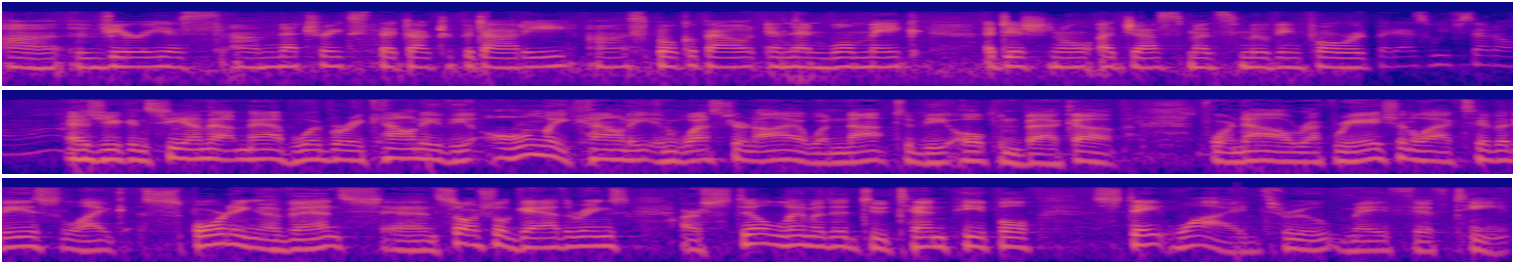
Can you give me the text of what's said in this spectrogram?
uh, various um, metrics that Dr. Pedati uh, spoke about, and then we'll make additional adjustments moving forward. But as we've said all along, as you can see on that map, Woodbury County, the only county in western Iowa not to be opened back up. For now, recreational activities like sporting events and social gatherings are still limited to 10 people statewide through May 15th.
